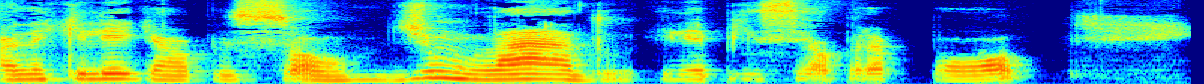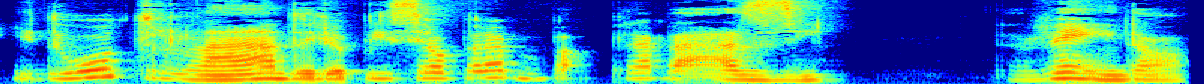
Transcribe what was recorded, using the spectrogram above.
Olha que legal, pessoal. De um lado, ele é pincel para pó e do outro lado, ele é o pincel para base. Tá vendo, ó?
